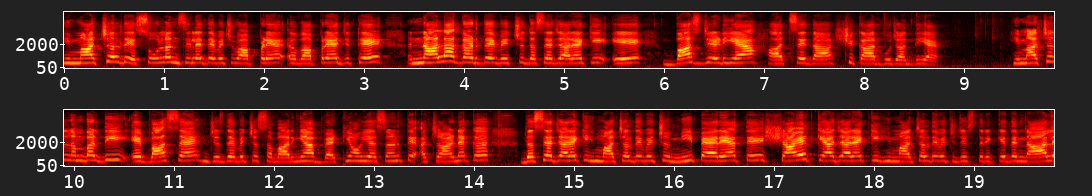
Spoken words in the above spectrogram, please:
ਹਿਮਾਚਲ ਦੇ ਸੋਲਨ ਜ਼ਿਲ੍ਹੇ ਦੇ ਵਿੱਚ ਵਾਪਰਿਆ ਵਾਪਰਿਆ ਜਿੱਥੇ ਨਾਲਾਗੜ੍ਹ ਦੇ ਵਿੱਚ ਦੱਸਿਆ ਜਾ ਰਿਹਾ ਕਿ ਇਹ ਬੱਸ ਜਿਹੜੀ ਹੈ, ਹਾਦਸੇ ਦਾ ਸ਼ਿਕਾਰ ਹੋ ਜਾਂਦੀ ਹੈ। ਹਿਮਾਚਲ ਨੰਬਰ ਦੀ ਇਹ ਬੱਸ ਹੈ, ਜਿਸ ਦੇ ਵਿੱਚ ਸਵਾਰੀਆਂ ਬੈਠੀਆਂ ਹੋਈਆਂ ਸਨ ਤੇ ਅਚਾਨਕ ਦੱਸਿਆ ਜਾ ਰਿਹਾ ਕਿ ਹਿਮਾਚਲ ਦੇ ਵਿੱਚ ਮੀਂਹ ਪੈ ਰਿਹਾ ਤੇ ਸ਼ਾਇਦ ਕਿਹਾ ਜਾ ਰਿਹਾ ਕਿ ਹਿਮਾਚਲ ਦੇ ਵਿੱਚ ਜਿਸ ਤਰੀਕੇ ਦੇ ਨਾਲ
